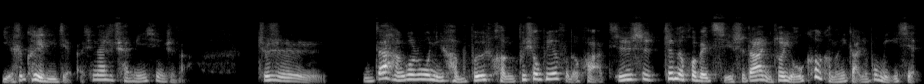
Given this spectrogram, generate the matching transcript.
也是可以理解的。现在是全民性质的，就是你在韩国，如果你很不很不修边幅的话，其实是真的会被歧视。当然，你做游客可能你感觉不明显，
